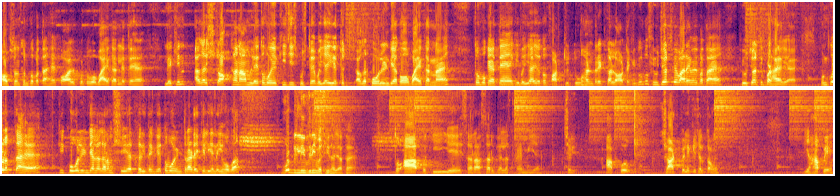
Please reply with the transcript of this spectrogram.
ऑप्शन उनको पता है कॉल पुट वो बाय कर लेते हैं। लेकिन अगर स्टॉक का नाम ले तो वो एक ही चीज़ पूछते हैं, भैया, ये तो अगर कोल इंडिया को बाय करना है तो वो कहते हैं कि भैया, ये तो फोर्टी टू हंड्रेड का लॉट है। क्योंकि फ्यूचर के बारे में बताया फ्यूचर से पढ़ाया गया है। उनको लगता है कि कोल इंडिया का अगर हम शेयर खरीदेंगे तो वो इंट्राडे के लिए नहीं होगा, वो डिलीवरी में सीधा जाता है। तो आपकी ये सरासर गलत फहमी है। चलिए, आपको चार्ट पे लेके चलता हूँ। यहाँ पे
